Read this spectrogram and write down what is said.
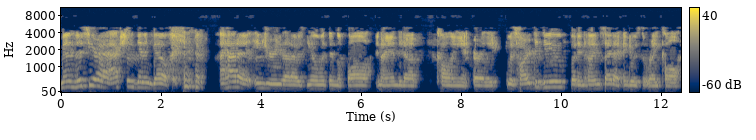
Man, this year I actually didn't go. I had an injury that I was dealing with in the fall, and I ended up calling it early. It was hard to do, but in hindsight, I think it was the right call.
